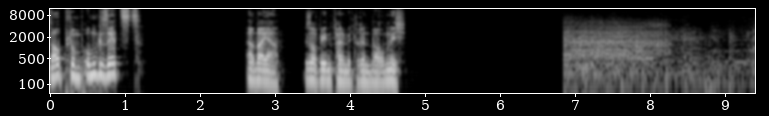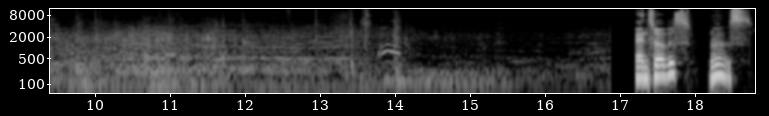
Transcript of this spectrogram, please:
Sauplump umgesetzt. Aber ja, ist auf jeden Fall mit drin. Warum nicht? Fanservice, ne, ist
